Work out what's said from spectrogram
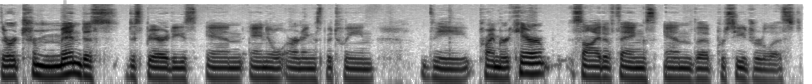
there are tremendous disparities in annual earnings between the primary care side of things and the proceduralist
